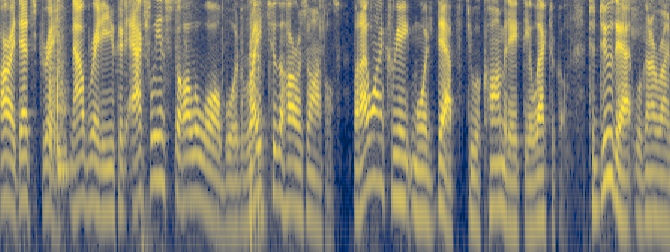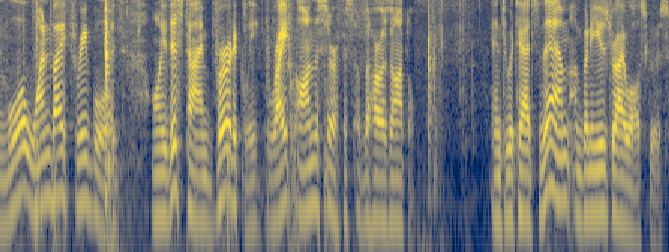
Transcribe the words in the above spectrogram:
All right, that's great. Now, Brady, you could actually install a wallboard right to the horizontals, but I want to create more depth to accommodate the electrical. To do that, we're going to run more 1 by 3 boards, only this time vertically, right on the surface of the horizontals. And to attach them, I'm going to use drywall screws.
